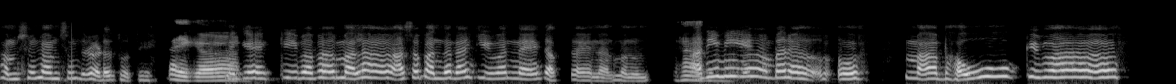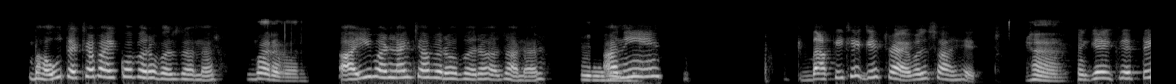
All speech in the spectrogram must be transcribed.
हमसून हमसून रडत होते. म्हणजे की बाबा मला असं बंधनात जीवन नाही जगता येणार म्हणून. आणि मी बरं भाऊ किंवा भाऊ त्याच्या बायको बरोबर जाणार. बरोबर. आई वडिलांच्या बरोबर जाणार. आणि बाकीचे जे ट्रॅव्हल्स आहेत. हा. म्हणजे ते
